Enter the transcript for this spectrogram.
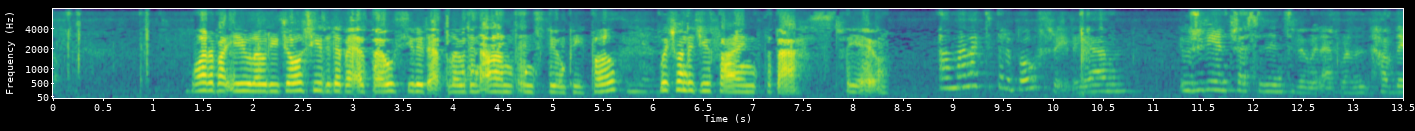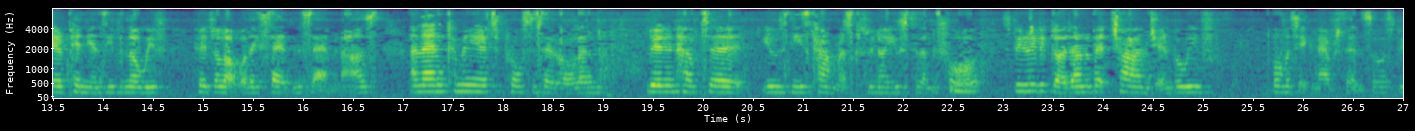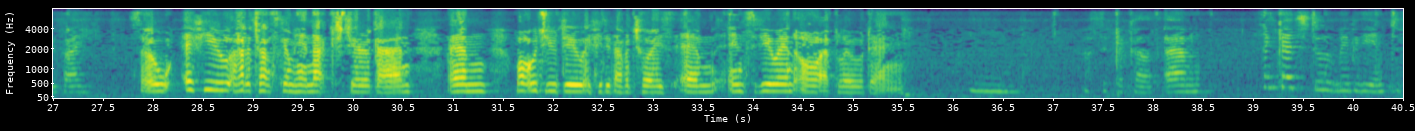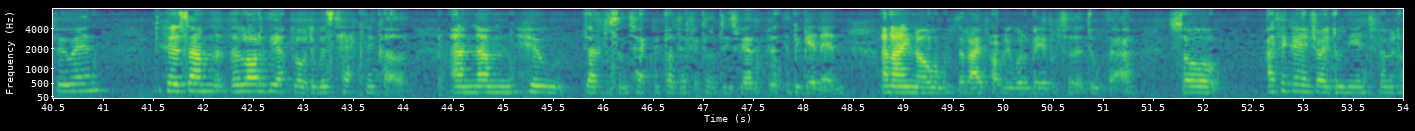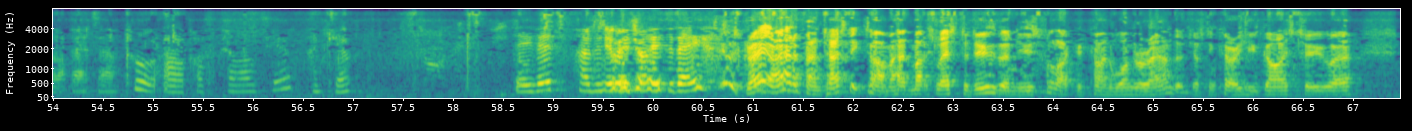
What about you, Lowri Jos? You did a bit of both. You did uploading and interviewing people. Which one did you find the best for you? Um, I liked a bit of both really. Um, it was really interesting interviewing everyone and have their opinions, even though we've heard a lot what they said in the seminars. And then coming here to process it all and learning how to use these cameras because we're not used to them before. It's been really good and a bit challenging, but we've overtaken everything, so it's been fine. So, if you had a chance to come here next year again, um, what would you do if you didn't have a choice? Um, interviewing or uploading? That's difficult. Um, I think I'd do maybe the interviewing because um, a lot of the uploading was technical and um, Huw dealt with some technical difficulties we had at the beginning and I know that I probably wouldn't be able to do that. So I think I enjoyed doing the interviewing a lot better. Cool. I'll pass the camera on to you. Thank you. David, how did you enjoy it today? It was great. I had a fantastic time. I had much less to do than useful. I could kind of wander around and just encourage you guys to uh,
